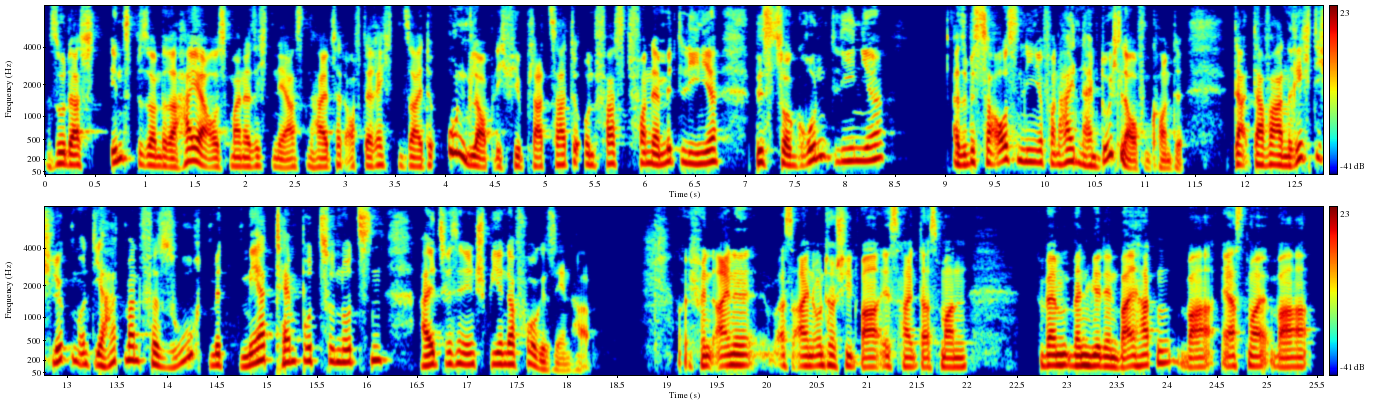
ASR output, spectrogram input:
so dass insbesondere Haier aus meiner Sicht in der ersten Halbzeit auf der rechten Seite unglaublich viel Platz hatte und fast von der Mittellinie bis zur Grundlinie also bis zur Außenlinie von Heidenheim durchlaufen konnte. Da, da waren richtig Lücken und die hat man versucht, mit mehr Tempo zu nutzen, als wir es in den Spielen davor gesehen haben. Ich finde, eine, was ein Unterschied war, ist halt, dass man, wenn, wenn wir den Ball hatten, war erstmal, war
